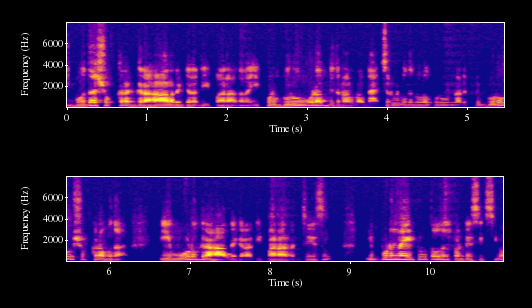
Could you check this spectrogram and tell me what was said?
బుధ శుక్ర గ్రహాల దగ్గర దీపారాధన. ఇప్పుడు గురువు కూడా మిథునంలో న్యాచురల్ మిథునంలో గురువు ఉన్నాడు. ఇప్పుడు గురువు శుక్ర బుధ ఈ మూడు గ్రహాల దగ్గర దీపారాధన చేసి ఇప్పుడున్న ఈ టూ థౌజండ్ ట్వంటీ సిక్స్లో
